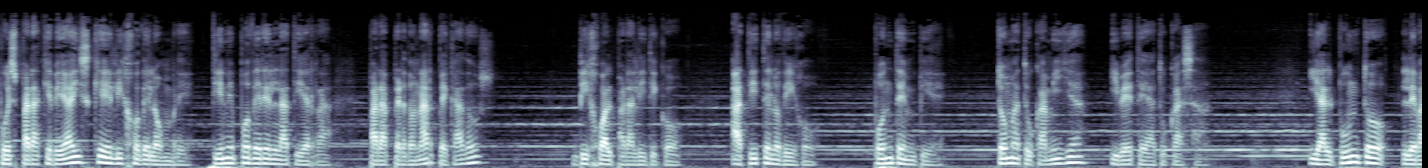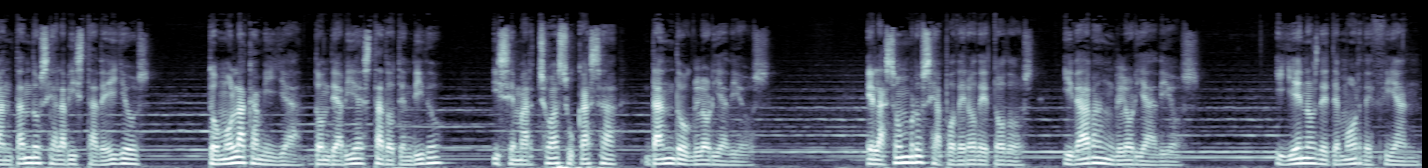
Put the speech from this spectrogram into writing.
Pues para que veáis que el Hijo del Hombre tiene poder en la tierra para perdonar pecados, dijo al paralítico, a ti te lo digo, ponte en pie, toma tu camilla y vete a tu casa. Y al punto, levantándose a la vista de ellos, tomó la camilla donde había estado tendido y se marchó a su casa dando gloria a Dios. El asombro se apoderó de todos y daban gloria a Dios. Y llenos de temor decían,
